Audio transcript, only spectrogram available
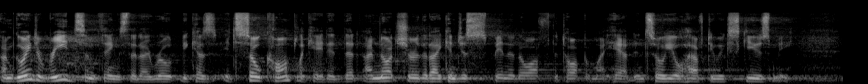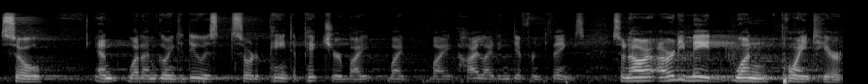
I'm going to read some things that I wrote because it's so complicated that I'm not sure that I can just spin it off the top of my head, and so you'll have to excuse me. So, and what I'm going to do is sort of paint a picture by, by, by highlighting different things. So now I already made one point here.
